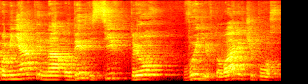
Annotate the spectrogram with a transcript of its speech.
поміняти на один із цих трьох видів товарів чи послуг.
